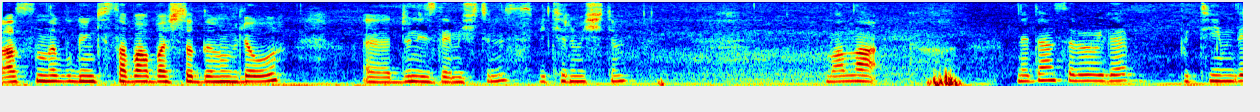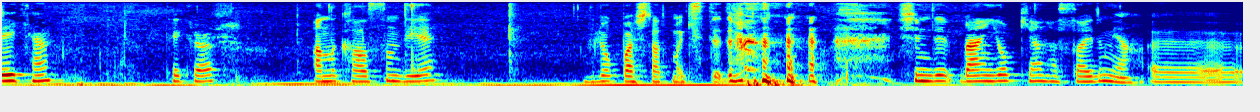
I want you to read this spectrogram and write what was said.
aslında bugünkü sabah başladığım vlogu e, dün izlemiştiniz. Bitirmiştim. Valla nedense böyle butiğimdeyken tekrar anı kalsın diye vlog başlatmak istedim. Şimdi ben yokken hastaydım ya. e,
